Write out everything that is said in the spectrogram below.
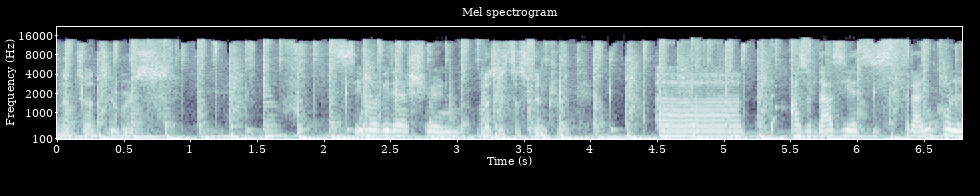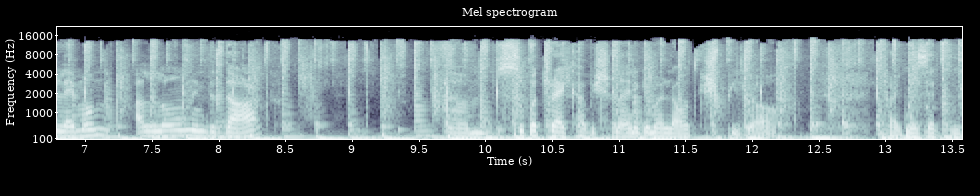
Live on den Turntables. Ist immer wieder schön. Was ist das für ein Track? Äh, also das jetzt ist Franco Lemon, Alone in the Dark. Ähm, super Track, habe ich schon einige Mal laut gespielt auch. Gefällt mir sehr gut.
